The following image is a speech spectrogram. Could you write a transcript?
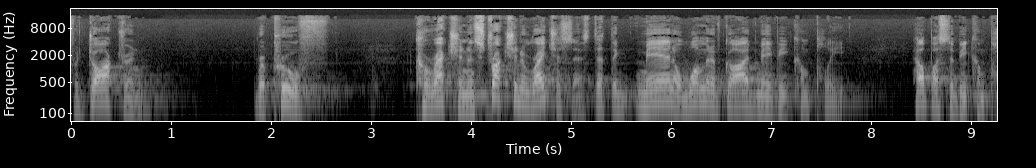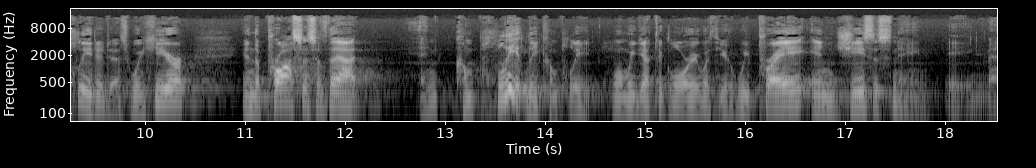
for doctrine, reproof, correction, instruction in righteousness, that the man or woman of God may be complete. Help us to be completed as we're here in the process of that and completely complete when we get to glory with you. We pray in Jesus' name. Amen.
